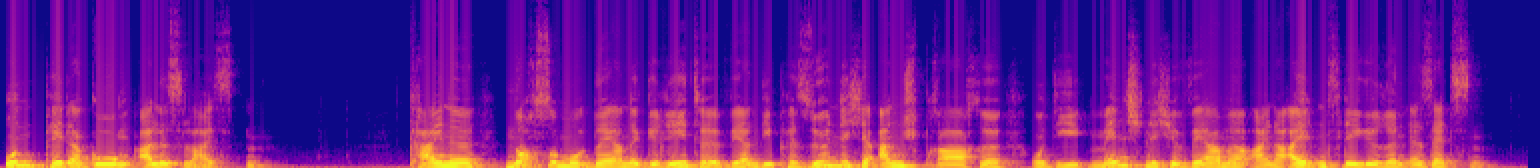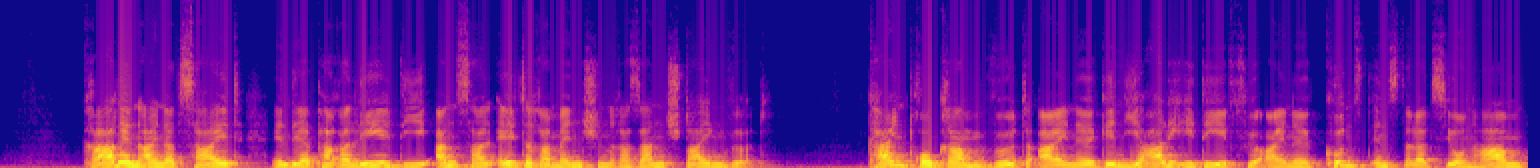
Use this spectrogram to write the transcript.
und Pädagogen alles leisten. Keine noch so moderne Geräte werden die persönliche Ansprache und die menschliche Wärme einer Altenpflegerin ersetzen. Gerade in einer Zeit, in der parallel die Anzahl älterer Menschen rasant steigen wird. Kein Programm wird eine geniale Idee für eine Kunstinstallation haben,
